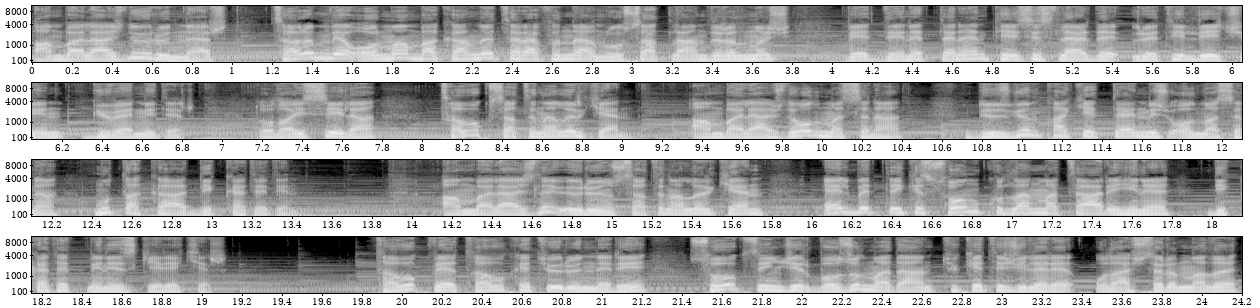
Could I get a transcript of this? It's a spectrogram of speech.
Ambalajlı ürünler Tarım ve Orman Bakanlığı tarafından ruhsatlandırılmış ve denetlenen tesislerde üretildiği için güvenlidir. Dolayısıyla tavuk satın alırken ambalajlı olmasına, düzgün paketlenmiş olmasına mutlaka dikkat edin ambalajlı ürün satın alırken elbette ki son kullanma tarihine dikkat etmeniz gerekir. Tavuk ve tavuk eti ürünleri soğuk zincir bozulmadan tüketicilere ulaştırılmalı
